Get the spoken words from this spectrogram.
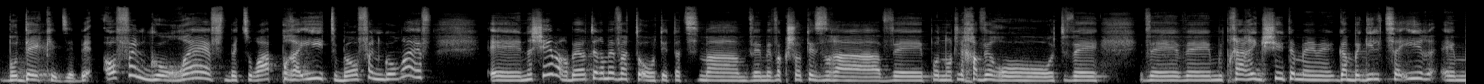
בודק את זה. באופן גורף, בצורה פראית, באופן גורף, נשים הרבה יותר מבטאות את עצמן, ומבקשות עזרה, ופונות לחברות, ומבחינה רגשית, הם, אה, גם בגיל צעיר, הן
